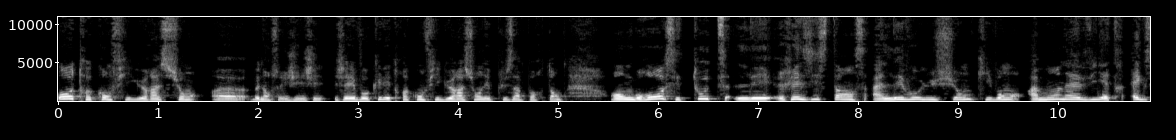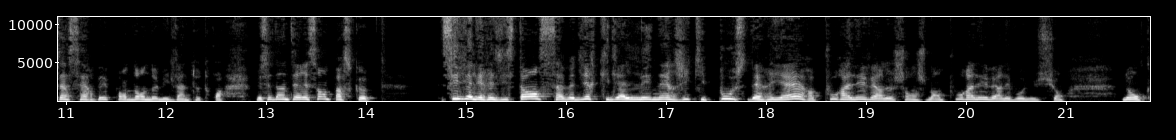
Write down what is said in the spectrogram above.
autre configuration, euh, ben non, j'ai évoqué les trois configurations les plus importantes. En gros, c'est toutes les résistances à l'évolution qui vont, à mon avis, être exacerbées pendant 2023. Mais c'est intéressant parce que s'il y a les résistances, ça veut dire qu'il y a l'énergie qui pousse derrière pour aller vers le changement, pour aller vers l'évolution. Donc,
